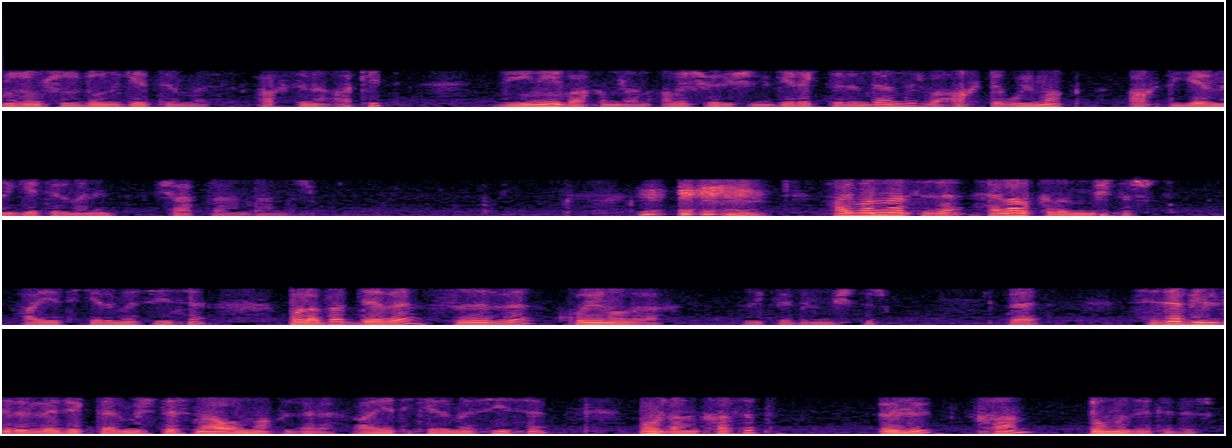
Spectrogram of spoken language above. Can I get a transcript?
lüzumsuzluğunu getirmez. Aksine akit dini bakımdan alışverişin gereklerindendir ve akde uymak akdi yerine getirmenin şartlarındandır. Hayvanlar size helal kılınmıştır. Ayet-i kerimesi ise burada deve, sığır ve koyun olarak zikredilmiştir. Ve size bildirilecekler müstesna olmak üzere ayeti kerimesi ise buradan kasıt ölü, kan, domuz etidir.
